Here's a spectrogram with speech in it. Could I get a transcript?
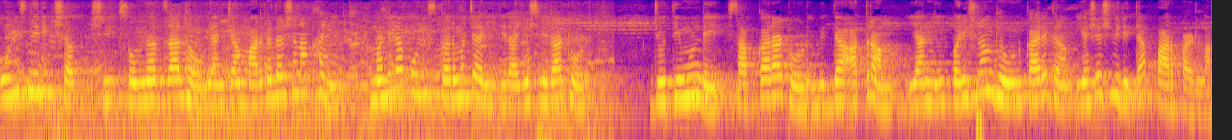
पोलीस निरीक्षक श्री सोमनाथ जाधव यांच्या मार्गदर्शनाखाली महिला पोलीस कर्मचारी राजश्री राठोड ज्योती मुंडे सापका राठोड विद्या आत्राम यांनी परिश्रम घेऊन कार्यक्रम यशस्वीरित्या पार पाडला.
